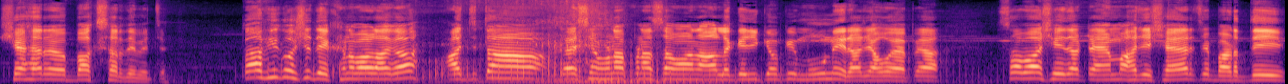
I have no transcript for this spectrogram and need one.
ਸ਼ਹਿਰ ਬਕਸਰ ਦੇ ਵਿੱਚ। ਕਾਫੀ ਕੁਝ ਦੇਖਣ ਵਾਲਾਗਾ ਅੱਜ ਤਾਂ ਵੈਸੇ ਹੁਣ ਆਪਣਾ ਸਮਾਂ ਨਾ ਲੱਗੇ ਜੀ, ਕਿਉਂਕਿ ਮੂੰਹ ਹਨੇਰਾ ਜਿਹਾ ਹੋਇਆ ਪਿਆ। ਸਵਾ ਛੇ ਦਾ ਟਾਈਮ ਆ, ਹਜੇ ਸ਼ਹਿਰ 'ਚ ਵੜਦੇ।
